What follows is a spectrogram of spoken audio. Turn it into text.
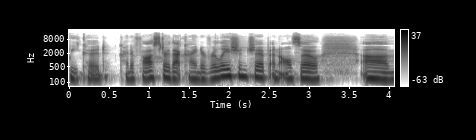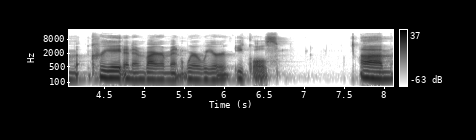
we could kind of foster that kind of relationship and also um, create an environment where we are equals. Um,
